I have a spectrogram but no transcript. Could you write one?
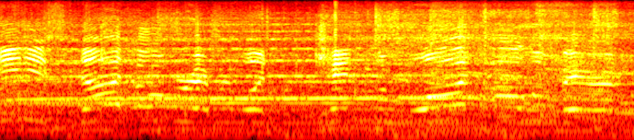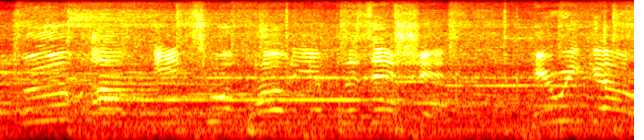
it is not over, everyone. Can Luan Oliveira move up into a podium position? Here we go.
